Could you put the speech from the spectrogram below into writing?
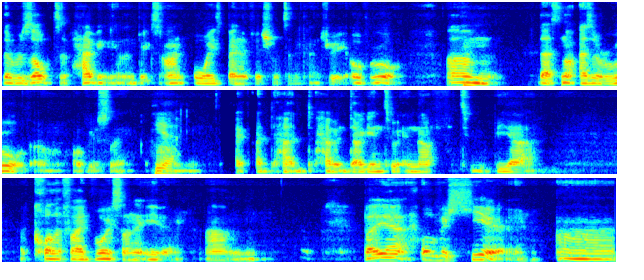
the results of having the Olympics aren't always beneficial to the country overall. Um, That's not as a rule, though. Obviously. Yeah. Um, I, I had, haven't dug into it enough to be a, a qualified voice on it either. Um, but yeah, over here, uh,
